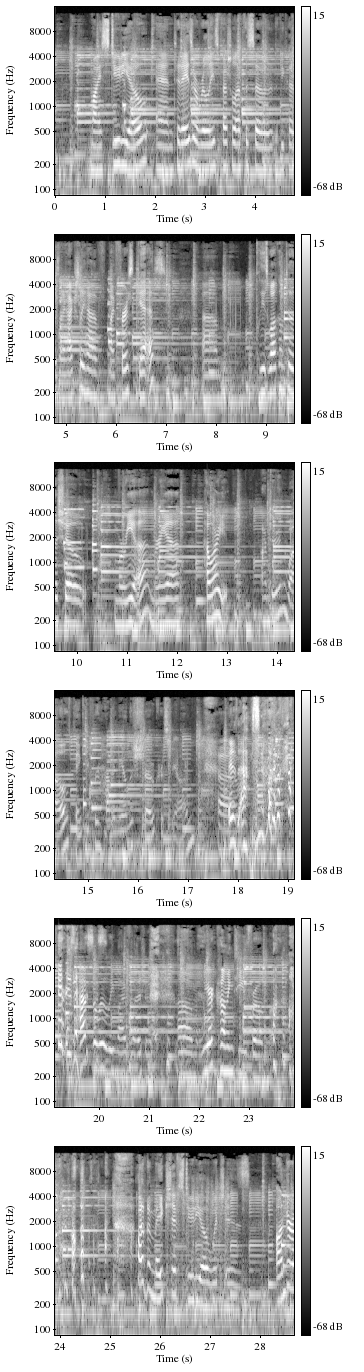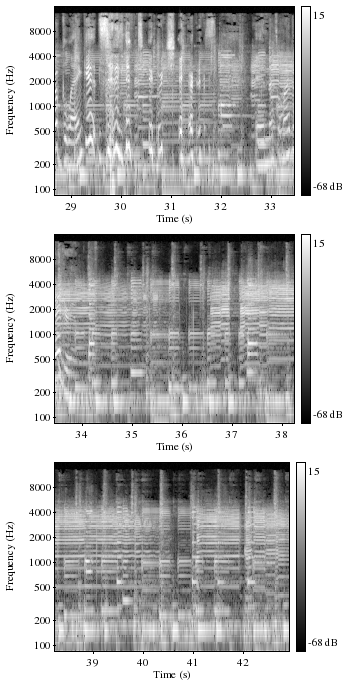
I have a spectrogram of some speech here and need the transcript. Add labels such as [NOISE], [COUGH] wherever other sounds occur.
my studio, and today's a really special episode because I actually have my first guest. Um, please welcome to the show, Maria. Maria, how are you? I'm doing well. Thank you for having me on the show, Christian. Um, It is absolutely, [LAUGHS] it is absolutely my pleasure. Um, we are coming to you from [LAUGHS] our, the makeshift studio, which is under a blanket, [LAUGHS] sitting in two chairs in my bedroom.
